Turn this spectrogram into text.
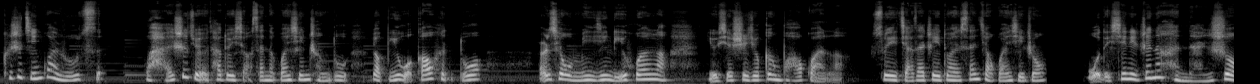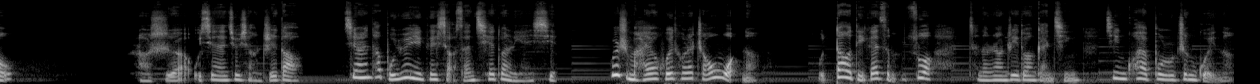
可是尽管如此，我还是觉得他对小三的关心程度要比我高很多。而且我们已经离婚了，有些事就更不好管了。所以夹在这段三角关系中，我的心里真的很难受。老师，我现在就想知道，既然他不愿意跟小三切断联系，为什么还要回头来找我呢？我到底该怎么做才能让这段感情尽快步入正轨呢？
